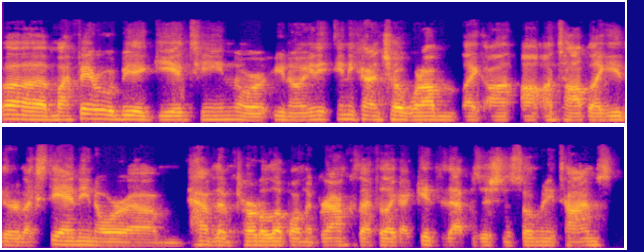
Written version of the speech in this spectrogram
uh, my favorite would be a guillotine or you know any, any kind of choke where I'm like on, on top, like either like standing or um, have them turtle up on the ground because I feel like I get to that position so many times.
